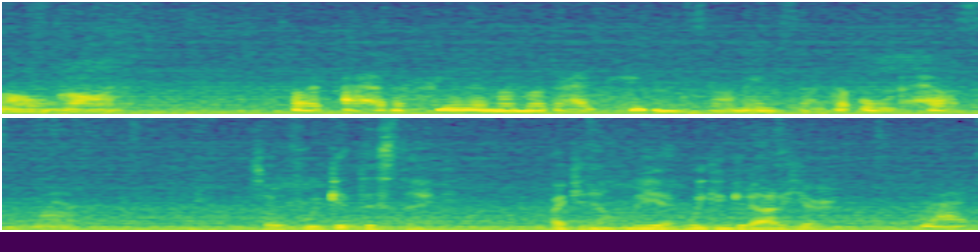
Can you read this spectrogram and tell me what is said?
long gone. But I have a feeling my mother has hidden some inside the old house somewhere. So if we get this thing, I can help Mia and we can get out of here? Right.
